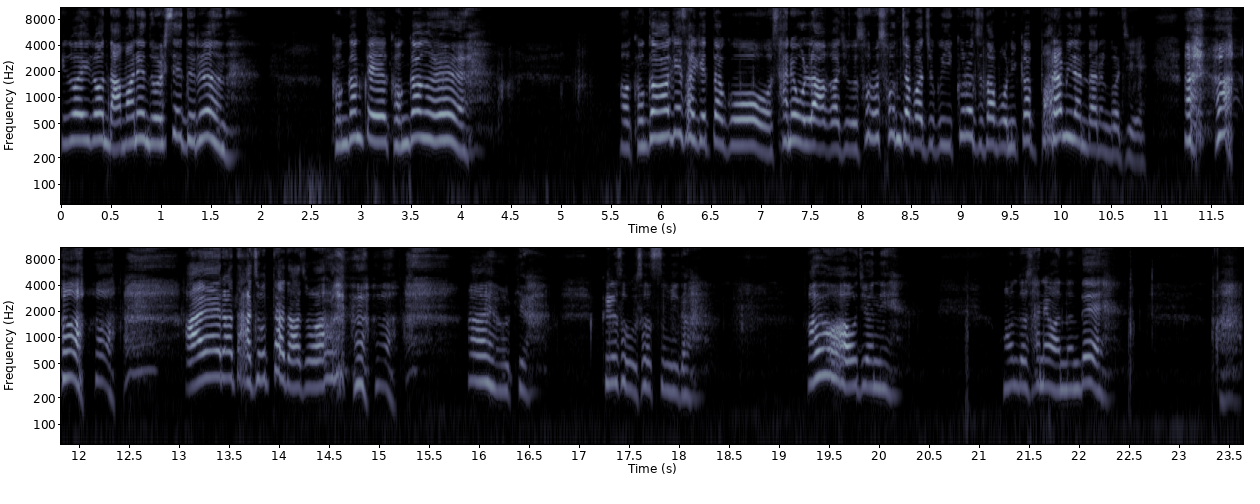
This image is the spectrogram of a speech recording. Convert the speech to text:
이거 이거 나만의 놀새들은 건강 때 건강을 어, 건강하게 살겠다고 산에 올라와가지고 서로 손잡아주고 이끌어주다 보니까 바람이 난다는 거지. 아에라 다 좋다 다 좋아. 아유 웃겨. 그래서 웃었습니다. 아유 아우지 언니 오늘도 산에 왔는데 아,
